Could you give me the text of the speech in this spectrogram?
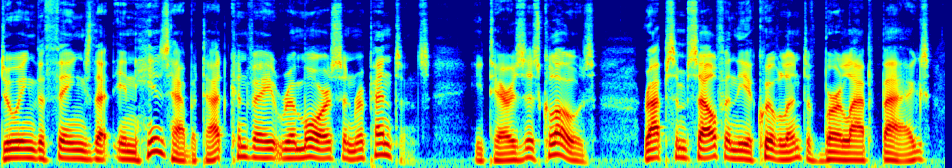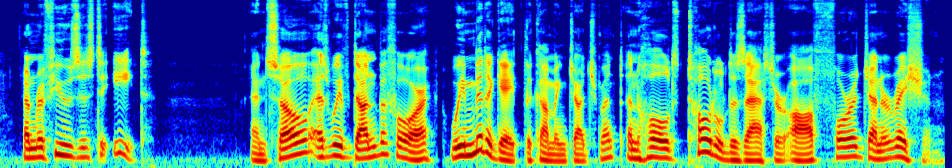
doing the things that in his habitat convey remorse and repentance. He tears his clothes, wraps himself in the equivalent of burlap bags, and refuses to eat. And so, as we've done before, we mitigate the coming judgment and hold total disaster off for a generation.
